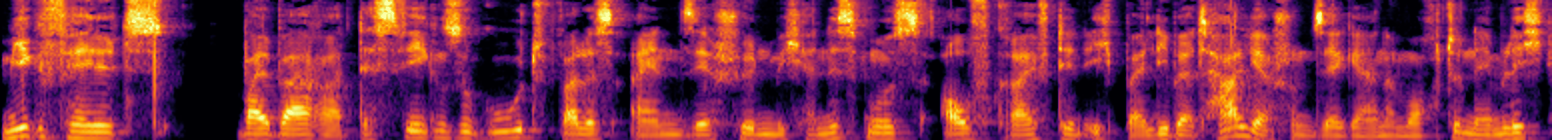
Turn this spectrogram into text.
Mir gefällt Valbara deswegen so gut, weil es einen sehr schönen Mechanismus aufgreift, den ich bei Libertalia schon sehr gerne mochte, nämlich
